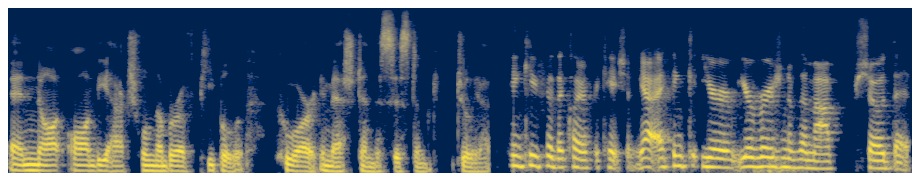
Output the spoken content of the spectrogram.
and not on the actual number of people who are enmeshed in the system juliet thank you for the clarification. Yeah i think your your version of the map showed that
